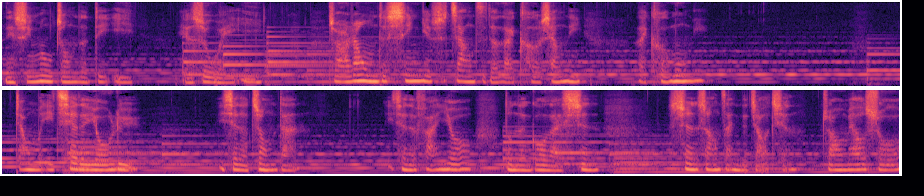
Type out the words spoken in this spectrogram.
你心目中的第一，也是唯一。主要让我们的心也是这样子的来渴想你，来渴慕你。一切的忧虑、一切的重担、一切的烦忧，都能够来献献上在你的脚前。主要，我们要说，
